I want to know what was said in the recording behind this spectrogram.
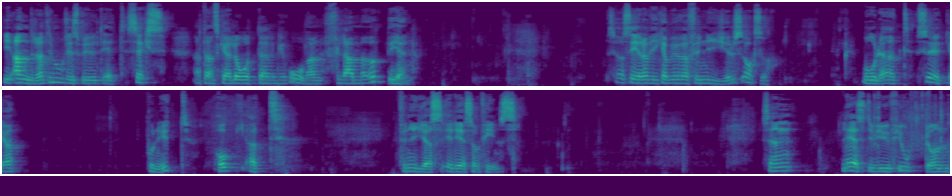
i andra Timoteusbrevet 1.6 att han ska låta gåvan flamma upp igen. Så jag ser att vi kan behöva förnyelse också. Både att söka på nytt och att förnyas i det som finns. Sen läste vi ju 14,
